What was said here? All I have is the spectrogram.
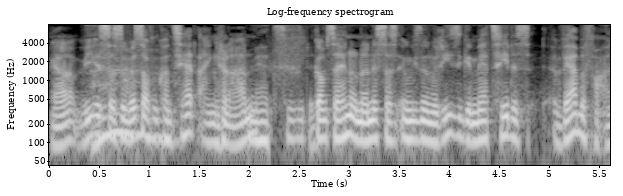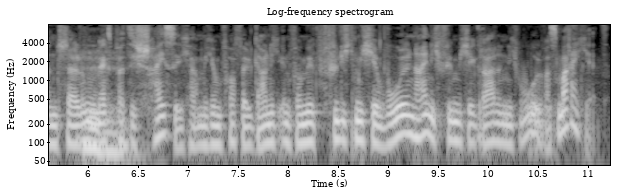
Ja, wie ist das? Du wirst auf ein Konzert eingeladen, Mercedes. kommst da hin und dann ist das irgendwie so eine riesige Mercedes-Werbeveranstaltung. Du merkst plötzlich, Scheiße, ich habe mich im Vorfeld gar nicht informiert. Fühle ich mich hier wohl? Nein, ich fühle mich hier gerade nicht wohl. Was mache ich jetzt?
